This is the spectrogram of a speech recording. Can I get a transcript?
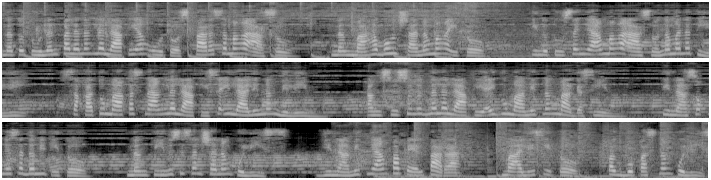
Natutunan pala ng lalaki ang utos para sa mga aso. Nang mahabol siya ng mga ito, inutusan niya ang mga aso na manatili. Saka tumakas na ang lalaki sa ilalim ng dilim. Ang susunod na lalaki ay gumamit ng magasin. Pinasok niya sa damit ito. Nang pinusisan siya ng pulis, ginamit niya ang papel para maalis ito. Pagbukas ng pulis,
